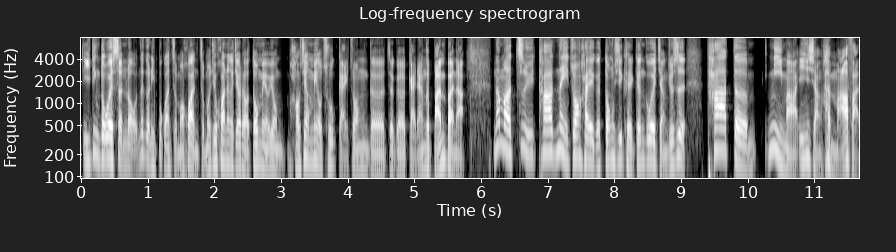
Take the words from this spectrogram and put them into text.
一定都会渗漏。那个你不管怎么换，怎么去换那个胶条都没有用，好像没有出改装的这个改良的版本啊。那么至于它内装，还有一个东西可以跟各位讲，就是它的密码音响很麻烦。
